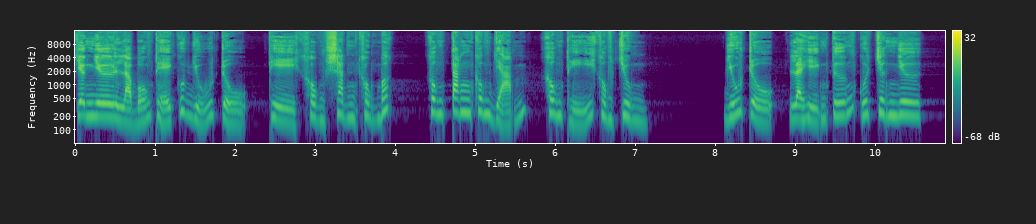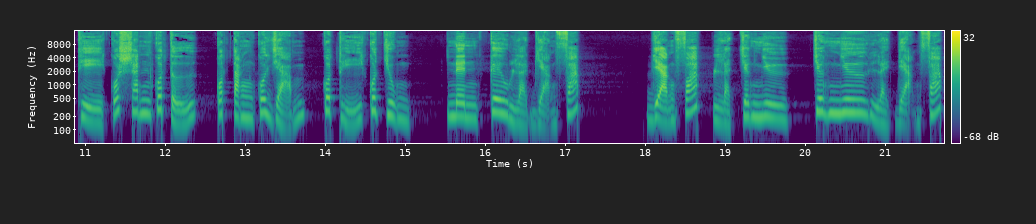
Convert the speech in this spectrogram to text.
Chân như là bổn thể của vũ trụ thì không sanh, không mất, không tăng, không giảm, không thỉ, không chung. Vũ trụ là hiện tướng của chân như thì có sanh, có tử, có tăng, có giảm, có thỉ, có chung. Nên kêu là dạng pháp. Dạng pháp là chân như chân như là dạng pháp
